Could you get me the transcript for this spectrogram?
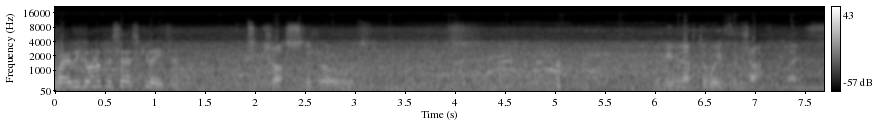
Why are we going up this escalator? to cross the road. Don't even have to wait for traffic lights.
